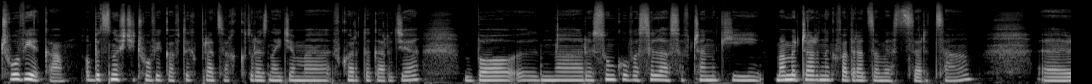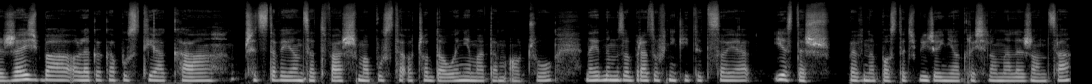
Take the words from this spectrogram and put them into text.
człowieka, obecności człowieka w tych pracach, które znajdziemy w Kortegardzie, bo y, na rysunku Wasyla Sawczenki mamy czarny kwadrat zamiast serca. Y, rzeźba Olega Kapustiaka przedstawiająca twarz ma puste oczodoły, nie ma tam oczu. Na jednym z obrazów Nikity Tsoja jest też pewna postać bliżej nieokreślona leżąca.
